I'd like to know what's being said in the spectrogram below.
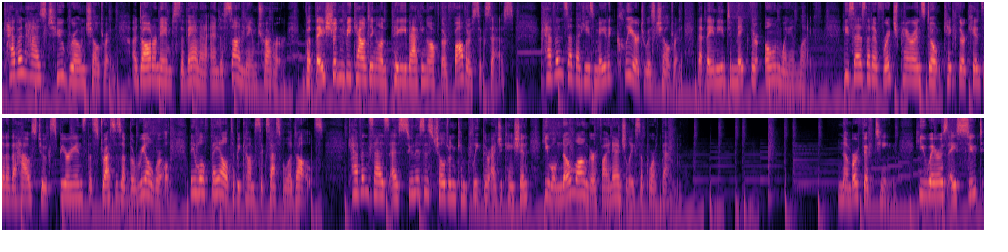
Kevin has two grown children, a daughter named Savannah and a son named Trevor, but they shouldn't be counting on piggybacking off their father's success. Kevin said that he's made it clear to his children that they need to make their own way in life. He says that if rich parents don't kick their kids out of the house to experience the stresses of the real world, they will fail to become successful adults. Kevin says as soon as his children complete their education, he will no longer financially support them. Number 15. He wears a suit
